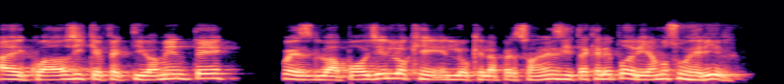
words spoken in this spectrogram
adecuados y que efectivamente pues lo apoyen lo que, en lo que la persona necesita, ¿qué le podríamos sugerir?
